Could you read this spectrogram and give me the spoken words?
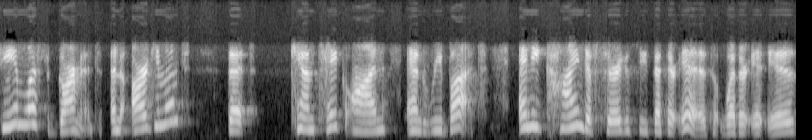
seamless garment, an argument that can take on and rebut any kind of surrogacy that there is, whether it is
